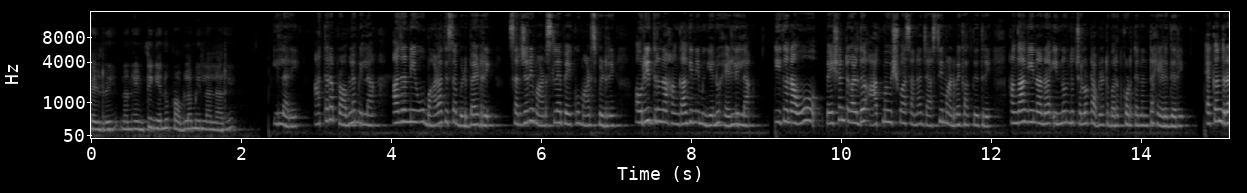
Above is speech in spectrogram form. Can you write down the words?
ಹೇಳ್ರಿ ನನ್ನ ಹೆಂಡತಿಗೆ ಏನು ಪ್ರಾಬ್ಲಮ್ ಇಲ್ಲಲ್ಲ ರೀ. ಇಲ್ಲ ರೀ, ಆ ಥರ ಪ್ರಾಬ್ಲಮ್ ಇಲ್ಲ. ಆದರೆ ನೀವು ಭಾಳ ದಿವಸ ಬಿಡಬೇಡ್ರಿ. ಸರ್ಜರಿ ಮಾಡಿಸ್ಲೇಬೇಕು, ಮಾಡಿಸ್ಬಿಡ್ರಿ. ಅವರಿದ್ರನ್ನ ಹಾಗಾಗಿ ನಿಮಗೇನು ಹೇಳಿಲ್ಲ. ಈಗ ನಾವು ಪೇಷಂಟ್ಗಳದ್ದು ಆತ್ಮವಿಶ್ವಾಸನ ಜಾಸ್ತಿ ಮಾಡ್ಬೇಕಾಗ್ತೈತ್ರಿ. ಹಾಗಾಗಿ ನಾನು ಇನ್ನೊಂದು ಚಲೋ ಟ್ಯಾಬ್ಲೆಟ್ ಬರ್ದು ಕೊಡ್ತೇನೆ ಅಂತ ಹೇಳಿದೆ ರೀ. ಯಾಕಂದ್ರೆ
